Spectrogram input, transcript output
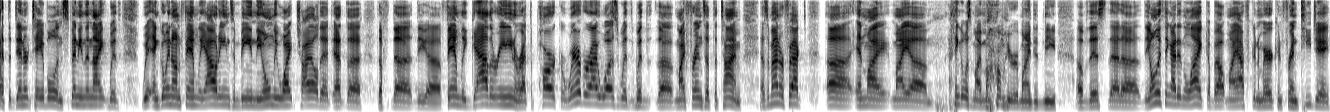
at the dinner table and spending the night with, with, and going on family outings and being the only white child at, at the, the, the, the uh, family gathering or at the park or wherever I was with, with uh, my friends at the time. As a matter of fact, uh, and my, my um, I think it was my mom who reminded me of this, that uh, the only thing I didn't like about my African American friend TJ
